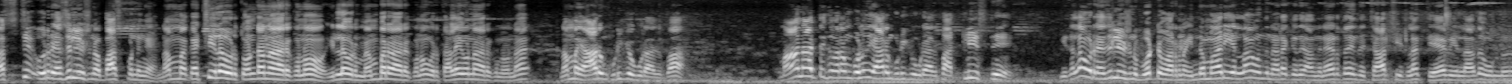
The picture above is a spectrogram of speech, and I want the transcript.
ஃபஸ்ட்டு ஒரு ரெசல்யூஷனை பாஸ் பண்ணுங்கள் நம்ம கட்சியில் ஒரு தொண்டனாக இருக்கணும் இல்லை ஒரு மெம்பராக இருக்கணும் ஒரு தலைவனாக இருக்கணும்னா நம்ம யாரும் குடிக்கக்கூடாதுப்பா. மாநாட்டுக்கு வரும்பொழுது யாரும் குடிக்கக்கூடாதுப்பா அட்லீஸ்ட்டு இதெல்லாம் ஒரு ரெசல்யூஷன் போட்டு வரணும். இந்த மாதிரி எல்லாம் வந்து நடக்குது. அந்த நேரத்தில் இந்த சார்ஜ் ஷீட்லாம் தேவையில்லாத ஒன்று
